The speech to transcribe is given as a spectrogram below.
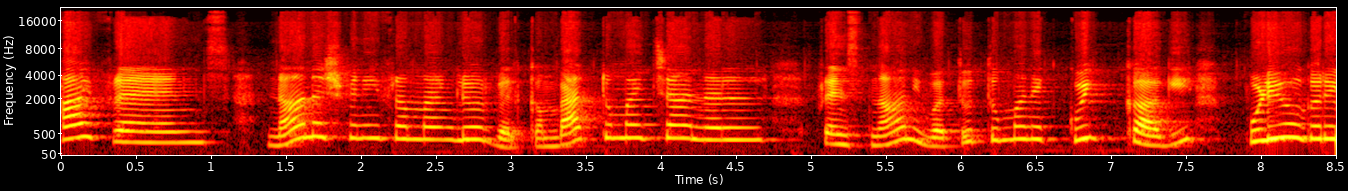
ಹಾಯ್ ಫ್ರೆಂಡ್ಸ್ ನಾನು Ashwini from Mangalore welcome back to my channel friends ನಾನಿವತ್ತು ತುಂಬಾ ಕ್ವಿಕ್ಕಾಗಿ ಪುಳಿಯೋಗರೆ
